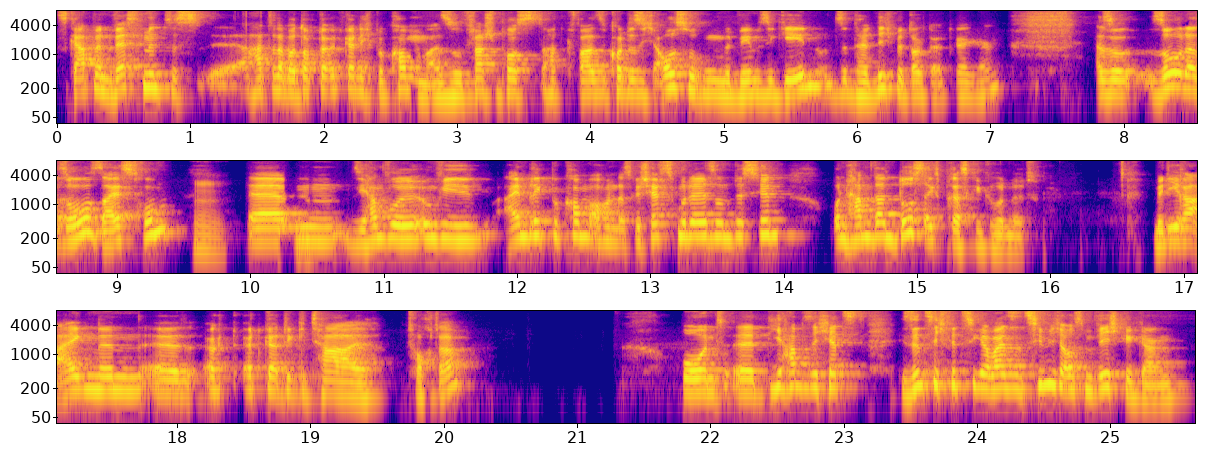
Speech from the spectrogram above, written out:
es gab Investment, das äh, hat dann aber Dr. Oetker nicht bekommen. Also Flaschenpost hat quasi, konnte sich aussuchen, mit wem sie gehen und sind halt nicht mit Dr. Oetker gegangen. Also so oder so, sei es drum. Hm. Ähm, sie haben wohl irgendwie Einblick bekommen, auch in das Geschäftsmodell so ein bisschen, und haben dann Durst Express gegründet. Mit ihrer eigenen äh, Oetker Digital-Tochter. Und äh, die haben sich jetzt, die sind sich witzigerweise ziemlich aus dem Weg gegangen.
